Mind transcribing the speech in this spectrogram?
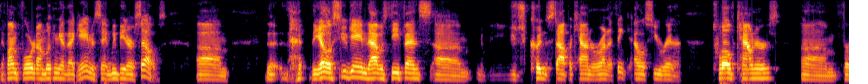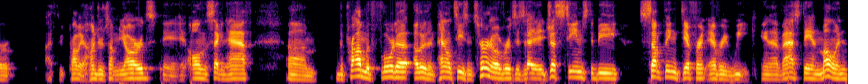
if I'm Florida, I'm looking at that game and saying we beat ourselves. Um, the the LSU game, that was defense. Um, you just couldn't stop a counter run. I think LSU ran a 12 counters um, for I think probably 100 something yards, all in the second half. Um, the problem with Florida, other than penalties and turnovers, is that it just seems to be something different every week. And I've asked Dan Mullen,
